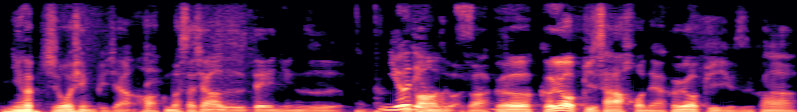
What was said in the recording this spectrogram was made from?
人个计划性比较好，咁么实际上是对人是有点帮助的，对伐？搿搿要比啥好呢？搿要比就是讲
